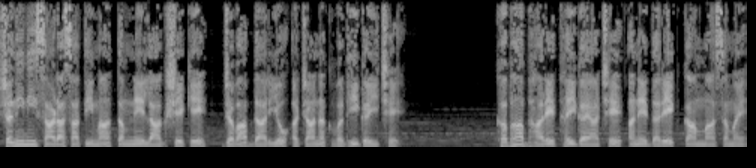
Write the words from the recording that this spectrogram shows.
શનિની સાડાસાતીમાં તમને લાગશે કે જવાબદારીઓ અચાનક વધી ગઈ છે. ખભા ભારે થઈ ગયા છે અને દરેક કામમાં સમય,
